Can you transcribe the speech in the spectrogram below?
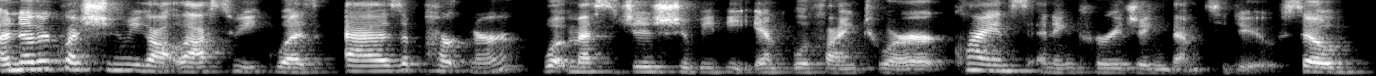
Another question we got last week was, as a partner, what messages should we be amplifying to our clients and encouraging them to do? So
